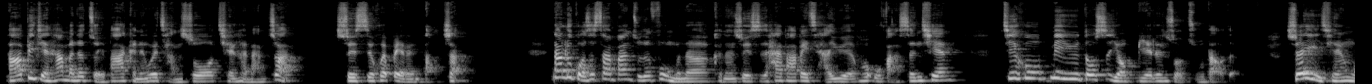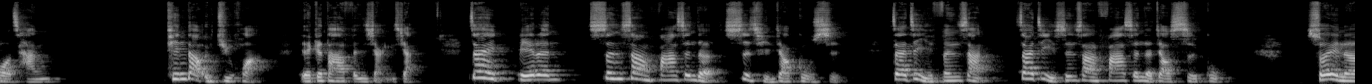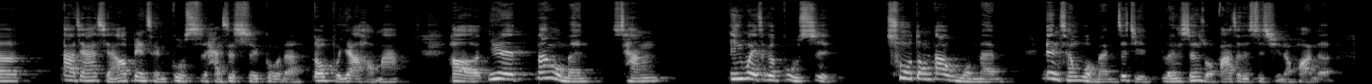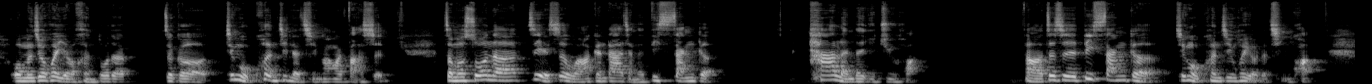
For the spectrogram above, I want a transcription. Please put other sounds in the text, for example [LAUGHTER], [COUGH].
然后并且他们的嘴巴可能会常说钱很难赚，随时会被人倒账。那如果是上班族的父母呢，可能随时害怕被裁员或无法升迁，几乎命运都是由别人所主导的。所以以前我常听到一句话，也跟大家分享一下，在别人身上发生的事情叫故事，在自己身上。在自己身上发生的叫事故，所以呢，大家想要变成故事还是事故呢，都不要好吗？好，因为当我们常因为这个故事触动到我们，变成我们自己人生所发生的事情的话呢，我们就会有很多的这个艰苦困境的情况会发生。怎么说呢？这也是我要跟大家讲的第三个他人的一句话。啊，这是第三个艰苦困境会有的情况。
